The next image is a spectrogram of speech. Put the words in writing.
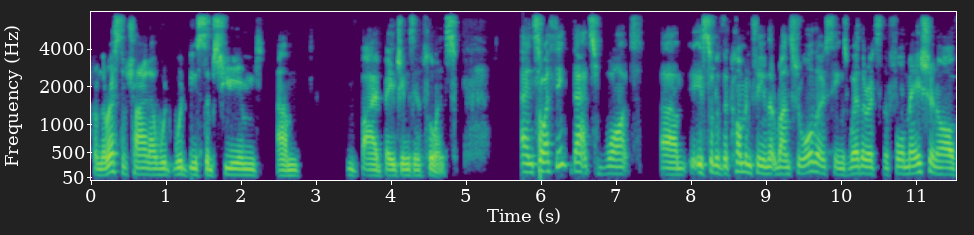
from the rest of China would, would be subsumed um, by Beijing's influence. And so I think that's what um, is sort of the common theme that runs through all those things, whether it's the formation of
